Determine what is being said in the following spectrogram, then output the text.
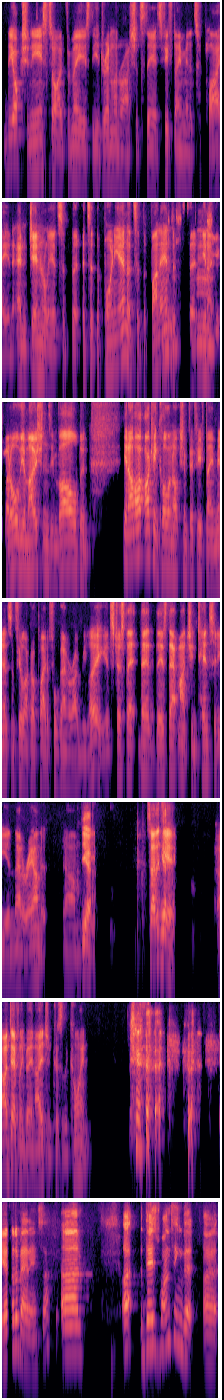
the auctioneer side for me is the adrenaline rush. It's there. It's 15 minutes of play, and and generally it's at the it's at the pointy end. It's at the fun end. Mm. It's that mm. you know mm. you've got all the emotions involved, and you know I, I, can call an auction for 15 minutes and feel like I've played a full game of rugby league. It's just that that there's that much intensity and that around it. Um, yeah. yeah. So that yeah. yeah, I'd definitely be an agent because of the coin. yeah, not a bad answer. Um, uh, there's one thing that, uh,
